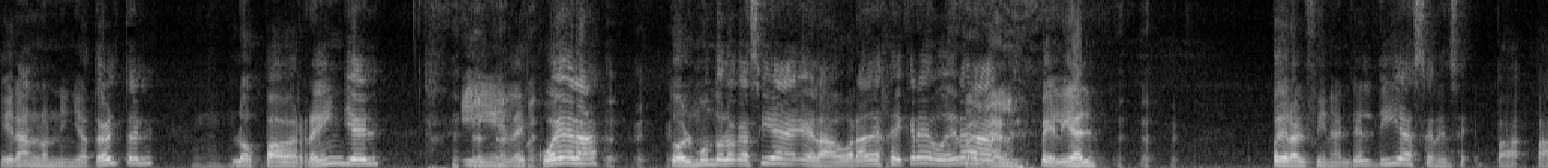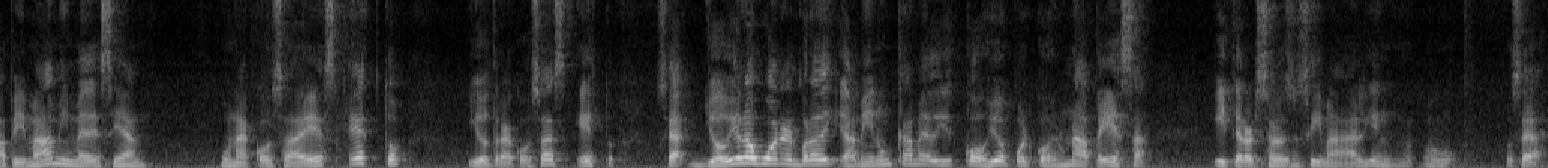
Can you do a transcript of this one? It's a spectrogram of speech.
Eran los Ninja Turtles, los Power Rangers. Y en la escuela, todo el mundo lo que hacía a la hora de recreo era Pelear. pelear. Pero al final del día, se pa- papi y mami me decían: una cosa es esto y otra cosa es esto. O sea, yo vi a los Warner Brothers y a mí nunca me cogió por coger una pesa y tirárselo encima a alguien. O, o sea,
